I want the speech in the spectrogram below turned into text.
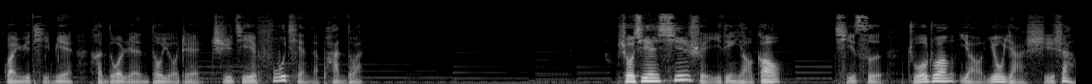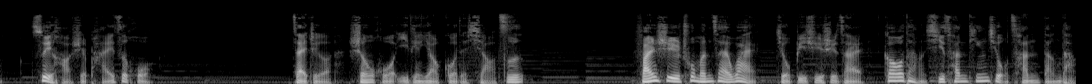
关于体面，很多人都有着直接肤浅的判断。首先，薪水一定要高；其次，着装要优雅时尚，最好是牌子货；再者，生活一定要过得小资。凡是出门在外，就必须是在高档西餐厅就餐等等。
